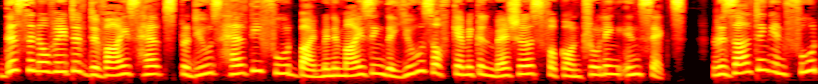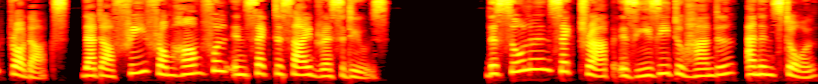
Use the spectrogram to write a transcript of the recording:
This innovative device helps produce healthy food by minimizing the use of chemical measures for controlling insects, resulting in food products that are free from harmful insecticide residues. The solar insect trap is easy to handle and install,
